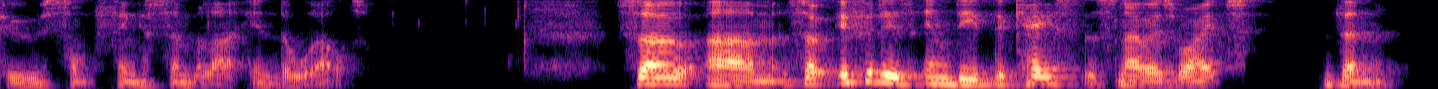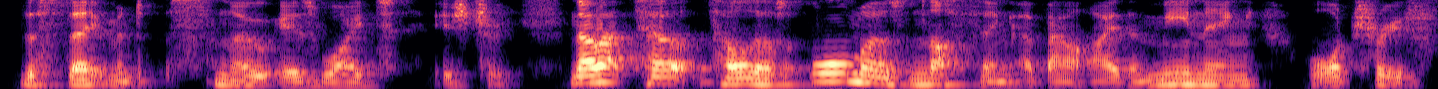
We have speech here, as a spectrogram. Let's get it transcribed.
to something similar in the world. So, um, so if it is indeed the case that snow is white, then the statement snow is white is true. Now that tell, tells us almost nothing about either meaning or truth.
